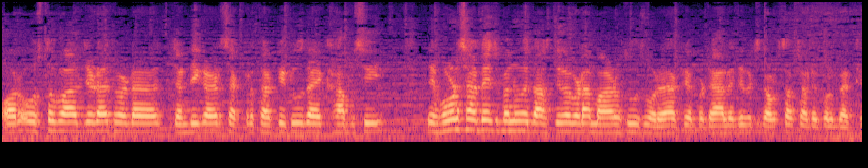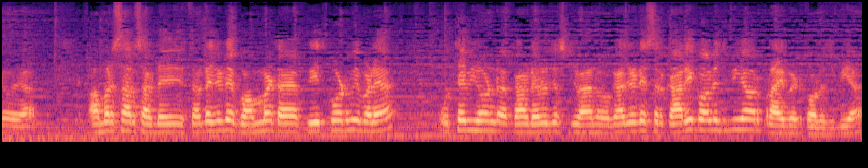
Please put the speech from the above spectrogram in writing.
ਔਰ ਉਸ ਤੋਂ ਬਾਅਦ ਜਿਹੜਾ ਤੁਹਾਡਾ ਚੰਡੀਗੜ੍ਹ ਸੈਕਟਰ 32 ਦਾ ਇੱਕ ਹੱਬ ਸੀ। ਤੇ ਹੁਣ ਸਾਡੇ ਚ ਮੈਨੂੰ ਇਹ ਦੱਸਦੇ ਹੋਏ ਬੜਾ ਮਾਣ ਮਹਿਸੂਸ ਹੋ ਰਿਹਾ ਕਿ ਪਟਿਆਲੇ ਦੇ ਵਿੱਚ ਡਾਕਟਰ ਸਾਹਿਬ ਸਾਡੇ ਕੋਲ ਬੈਠੇ ਹੋਏ ਆ। ਅੰਮ੍ਰਿਤਸਰ ਸਾਡੇ ਸਾਡੇ ਜਿਹੜੇ ਗਵਰਨਮੈਂਟ ਹੈ, ਫਰੀਦਕੋਟ ਵੀ ਬਣਿਆ ਉੱਥੇ ਵੀ ਹੁਣ ਕਾਰਡੀਓਲੋਜਿਸਟ ਜੁਆਇਨ ਹੋ ਗਿਆ, ਜਿਹੜੇ ਸਰਕਾਰੀ ਕਾਲਜ ਵੀ ਆ ਔਰ ਪ੍ਰਾਈਵੇਟ ਕਾਲਜ ਵੀ ਆ।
